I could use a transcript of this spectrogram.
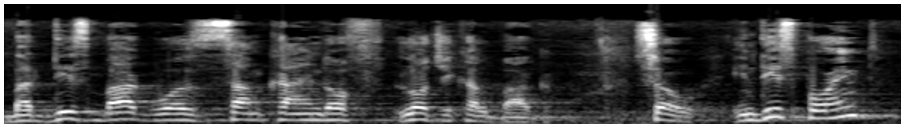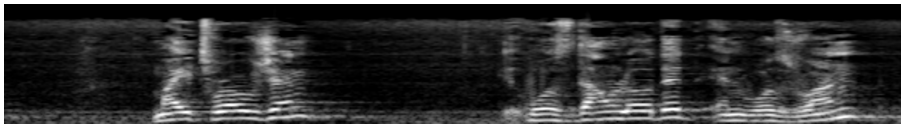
But this bug was some kind of logical bug. So in this point, my Trojan was downloaded and was run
